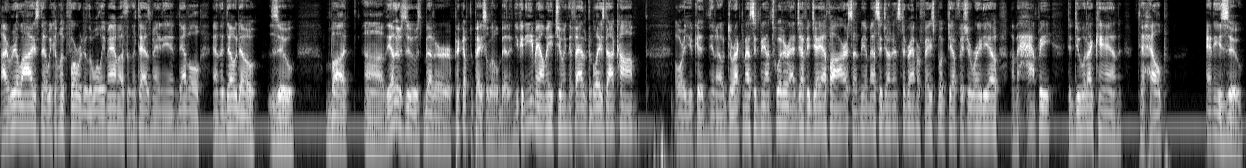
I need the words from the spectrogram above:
I realize that we can look forward to the woolly mammoth and the Tasmanian devil and the dodo zoo, but uh, the other zoos better pick up the pace a little bit. And you can email me, chewingthefat at theblaze.com, or you could, you know, direct message me on Twitter at JeffyJFR, send me a message on Instagram or Facebook, Jeff Fisher Radio. I'm happy to do what I can to help any zoo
